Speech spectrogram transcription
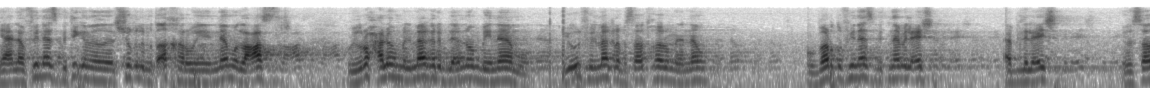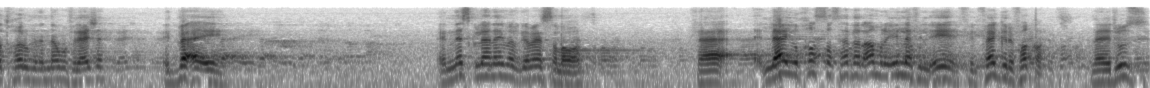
يعني لو في ناس بتيجي من الشغل متأخر ويناموا العصر ويروح عليهم المغرب لأنهم بيناموا يقول في المغرب الصلاة خير من النوم؟ وبرضه في ناس بتنام العشاء قبل العشاء يقول الصلاة خير من النوم في العشاء؟ اتبقى إيه؟ الناس كلها نايمة في جميع الصلوات. فلا يخصص هذا الأمر إلا في الإيه؟ في الفجر فقط. لا يجوز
